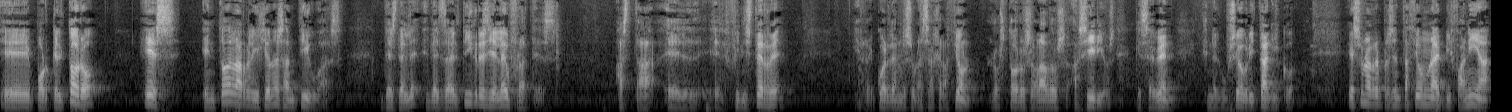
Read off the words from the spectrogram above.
Eh, porque el toro es, en todas las religiones antiguas, desde el, Tigres y el Éufrates hasta el, el Finisterre, y recuerden, es una exageración, los toros alados asirios que se ven en el Museo Británico, es una representación, una epifanía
